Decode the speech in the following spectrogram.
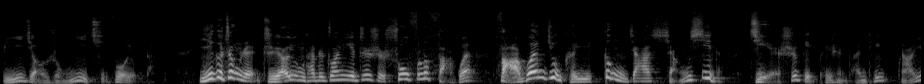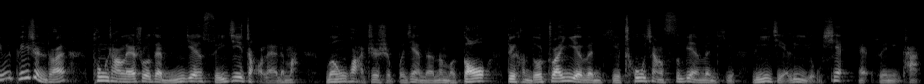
比较容易起作用的。一个证人只要用他的专业知识说服了法官，法官就可以更加详细的解释给陪审团听啊，因为陪审团通常来说在民间随机找来的嘛。文化知识不见得那么高，对很多专业问题、抽象思辨问题理解力有限。哎，所以你看，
